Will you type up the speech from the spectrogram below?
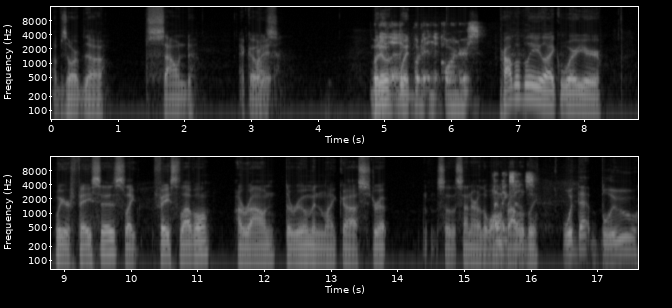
absorb the sound echoes. Right. But But it like, would- put it in the corners. Probably like where your where your face is, like face level around the room and like uh strip. So the center of the wall makes sense. probably. Would that blue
